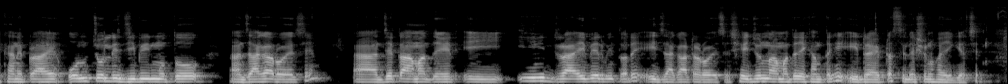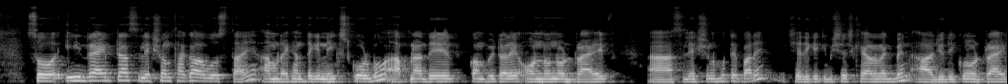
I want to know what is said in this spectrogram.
এখানে প্রায় উনচল্লিশ জিবির মতো জায়গা রয়েছে। যেটা আমাদের এই ই ড্রাইভের ভিতরে এই জায়গাটা রয়েছে। সেই জন্য আমাদের এখান থেকে ই ড্রাইভটা সিলেকশন হয়ে গেছে। সো ই ড্রাইভটা সিলেকশন থাকা অবস্থায় আমরা এখান থেকে নেক্সট করব। আপনাদের কম্পিউটারে অন্য অন্য ড্রাইভ সিলেকশন হতে পারে। সেদিকে বিশেষ খেয়াল রাখবেন? আর যদি কোনো ড্রাইভ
